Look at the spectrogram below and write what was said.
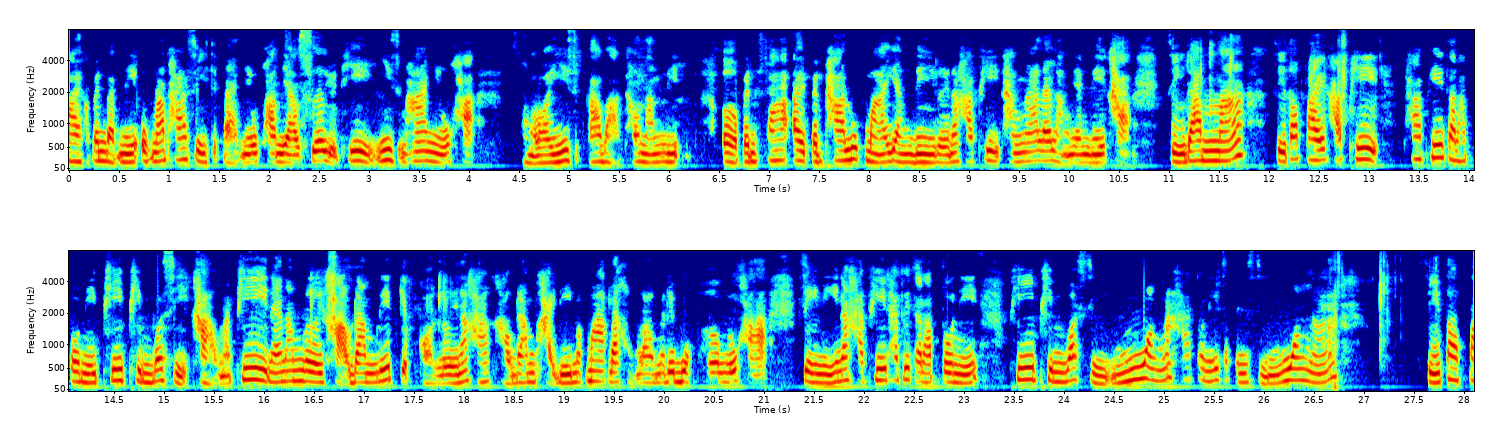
ลายเขาเป็นแบบนี้อกหน้าผ้า 48 นิ้วความยาวเสื้ออยู่ที่ 25 นิ้วค่ะ 229 บาทเท่านั้นเออเป็นฝ้าไอเป็นผ้าลูกไม้อย่างดีเลยนะคะ พี่ทั้งหน้าและหลังอย่างดีค่ะ สีดำนะ สีต่อไปค่ะพี่ ถ้าพี่จะรับตัวนี้พี่พิมพ์ว่าสีขาวนะพี่แนะนำเลยขาวดำรีบเก็บก่อนเลยนะคะ ขาวดำขายดีมากๆและของเราไม่ได้บวกเพิ่มลูกค้า สีนี้นะคะ พี่ถ้าพี่จะรับตัวนี้ พี่พิมพ์ว่าสีม่วงนะคะ ตัวนี้จะเป็นสีม่วงนะ สีต่อไป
